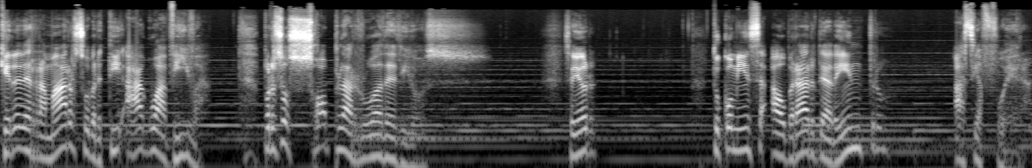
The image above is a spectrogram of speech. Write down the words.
quiere derramar sobre ti agua viva por eso sopla rúa de Dios. Señor, tú comienzas a obrar de adentro hacia afuera.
